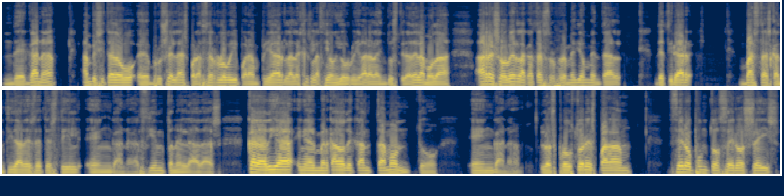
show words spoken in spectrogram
de Ghana han visitado eh, Bruselas para hacer lobby para ampliar la legislación y obligar a la industria de la moda a resolver la catástrofe medioambiental de tirar vastas cantidades de textil en Ghana, 100 toneladas cada día en el mercado de Cantamonto en Ghana. Los productores pagan 0.06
